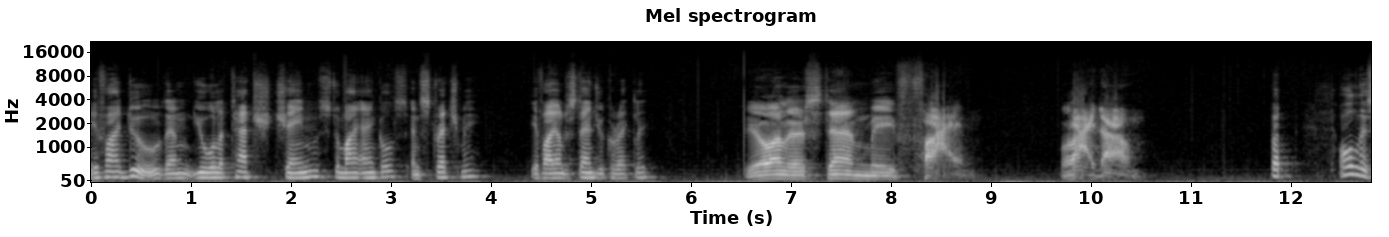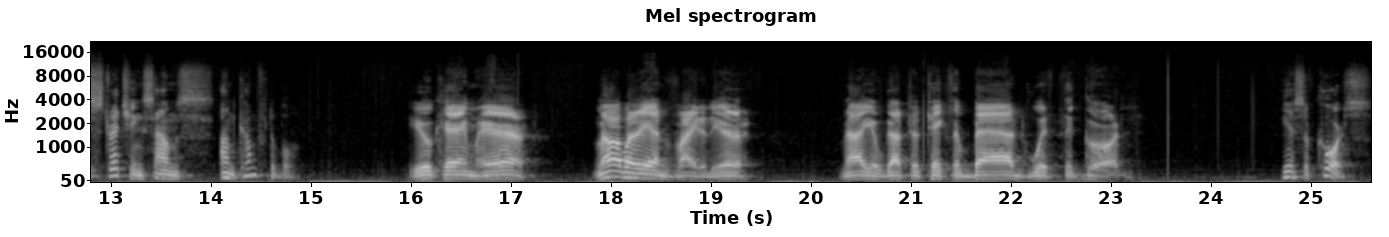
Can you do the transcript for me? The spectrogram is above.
if I do, then you will attach chains to my ankles and stretch me, if I understand you correctly? You understand me fine. Lie down. But all this stretching sounds uncomfortable. You came here. Nobody invited you. Now you've got to take the bad with the good. Yes, of course,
